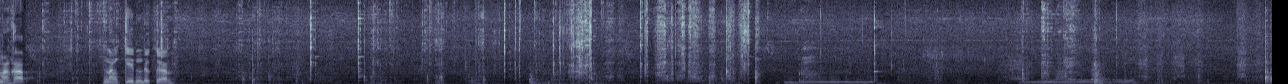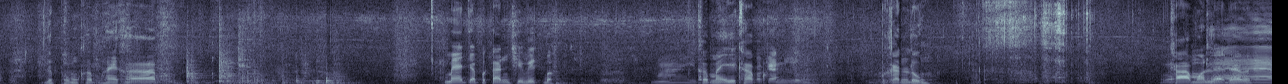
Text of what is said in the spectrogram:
มาครับ นั่งกินด้วยกันน้ำลายไหล เดี๋ยวผมขับให้ครับ แม่จะประกันชีวิตบ่ไม่ขับมาอีกครับ ประกันลุงประกันลุงฆ่าหมดแหละได้ไหมค่ะ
